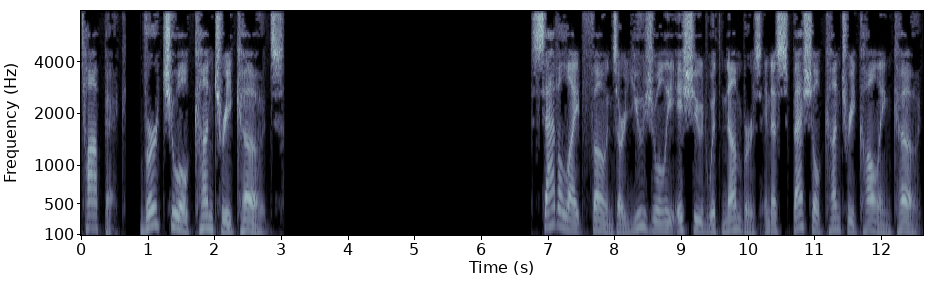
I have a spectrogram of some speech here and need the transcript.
Topic Virtual country codes Satellite phones are usually issued with numbers in a special country calling code.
